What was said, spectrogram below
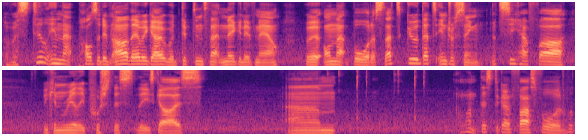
But we're still in that positive... Oh, there we go. We're dipped into that negative now. We're on that border. So that's good. That's interesting. Let's see how far we can really push this these guys. Um, I want this to go fast forward. What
